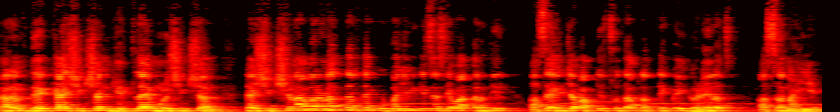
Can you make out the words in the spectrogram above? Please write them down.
कारण जे काय शिक्षण घेतलंय मूळ शिक्षण त्या शिक्षणावरनं तर ते उपजीविकेच्या सेवा करतील असं यांच्या बाबतीत सुद्धा प्रत्येक वेळी घडेलच असं नाहीये.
